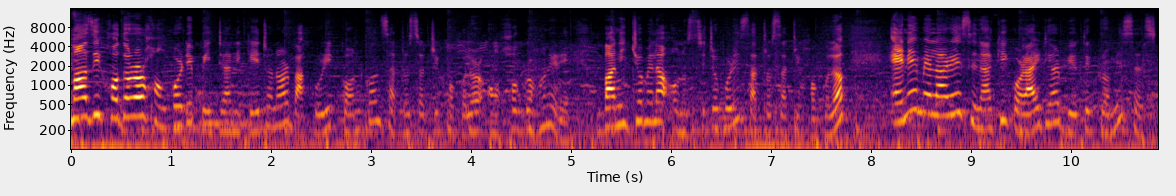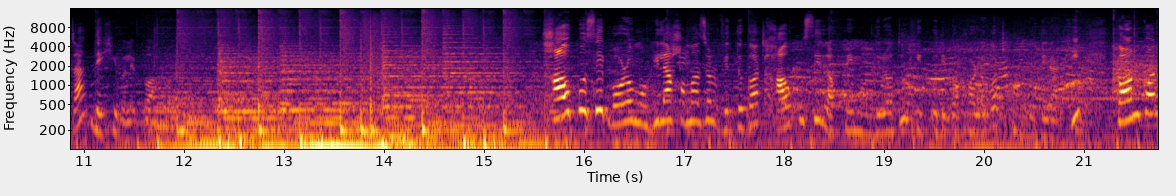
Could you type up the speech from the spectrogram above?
ধেমাজি সদৰৰ শংকৰদেৱ বিদ্যা নিকেতনৰ বাকৰিত কণ কণ ছাত্ৰ ছাত্ৰীসকলৰ অংশগ্ৰহণেৰে বাণিজ্য মেলা অনুষ্ঠিত কৰি ছাত্ৰ ছাত্ৰীসকলক এনে মেলাৰে চিনাকি কৰাই দিয়াৰ ব্যতিক্ৰমী চেষ্টা দেখিবলৈ পোৱা গ'ল। হাওকুচি বড়ো মহিলা সমাজৰ উদ্যোগত হাওকুচি লক্ষ্মী মন্দিৰতো শিশু দিৱসৰ লগত সংগতি ৰাখি কণ কণ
